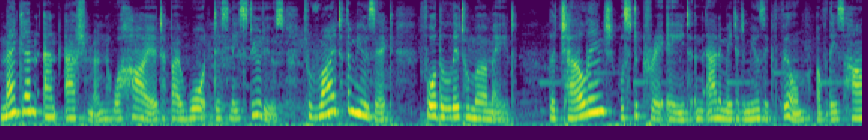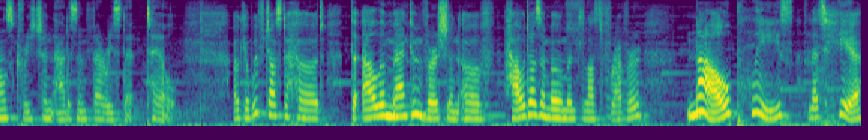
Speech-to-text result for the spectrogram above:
Menken and Ashman were hired by Walt Disney Studios to write the music for The Little Mermaid. The challenge was to create an animated music film of this Hans Christian Andersen fairy tale. Okay, we've just heard the Alan Menken version of How Does a Moment Last Forever? Now, please, let's hear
